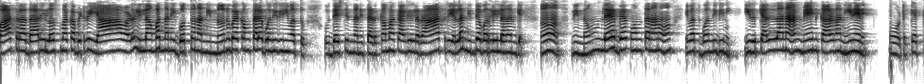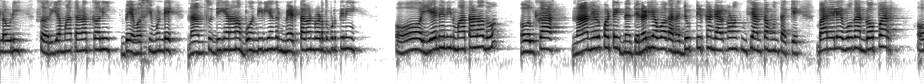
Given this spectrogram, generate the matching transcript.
ಪಾತ್ರಧಾರಿ ಲೋಸ್ಮಕ ಬಿಟ್ಟರೆ ಯಾವಳು ಇಲ್ಲ ಅಂಬದು ನನಗೆ ಗೊತ್ತು. ನಾನು ನಿನ್ನ ಅನ್ಬೇಕಂತಲೇ ಬಂದಿದ್ದೀನಿ ಇವತ್ತು. ಉದ್ದೇಶದಿಂದ ನನಗೆ ತಡ್ಕಮಕ್ಕಾಗಲಿಲ್ಲ ರಾತ್ರಿ ಎಲ್ಲ ನಿದ್ದೆ ಬರಲಿಲ್ಲ ನನಗೆ. ಹಾಂ, ನೀನು ನಂಬಲೇಬೇಕು ಅಂತ ನಾನು ಇವತ್ತು ಬಂದಿದ್ದೀನಿ. ಇದಕ್ಕೆಲ್ಲನ ಮೇನ್ ಕಾರಣ ನೀನೇನೆ. ಓಟ ಕೆಟ್ಲವಡಿ ಸರಿಯ ಮಾತಾಡೋದ್ ಕಾಲಿ. ಬೇವರ್ಸಿ ಮುಂಡೆ ನನ್ನ ಸುದ್ದಿಗೆ ನಾನು ಬಂದಿದ್ದೀನಿ ಅಂದ್ರೆ ಮೆಟ್ ತಗೊಂಡು ಹೊಡೆದು ಬಿಡ್ತೀನಿ. ಓ, ಏನೇ ನೀನು ಮಾತಾಡೋದು? ಹೋಲ್ಕ ನಾನು ಹೇಳ್ಕೊಟ್ಟೆ ಇದ್ನಂತೆ ಹೋಗ ನಾನು ದುಡ್ಡು ಇಟ್ಕೊಂಡು ಹೇಳ್ಕೊಳಕ್ ಮುಂಚೆ ಅಂತ ಮುಂತಕ್ಕೆ. ಬಾರೇಲೆ ಹೋಗನ್, ಲೋಪರ್. ಓ,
